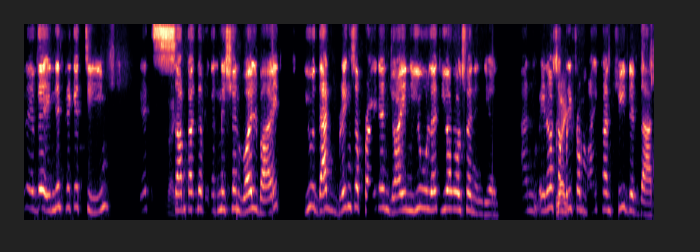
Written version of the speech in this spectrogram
If the Indian cricket team gets Right. some kind of recognition worldwide, you that brings a pride and joy in you that you are also an Indian. And you know, somebody Right. from my country did that.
